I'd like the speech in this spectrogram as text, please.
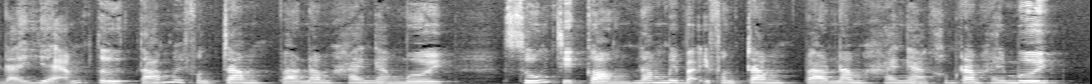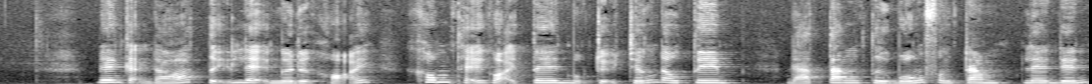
đã giảm từ 80% vào năm 2010 xuống chỉ còn 57% vào năm 2020. Bên cạnh đó, tỷ lệ người được hỏi không thể gọi tên một triệu chứng đau tim đã tăng từ 4% lên đến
